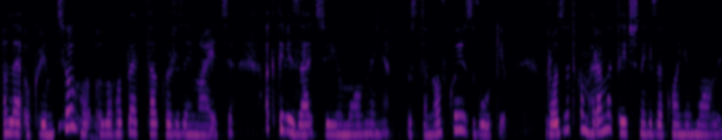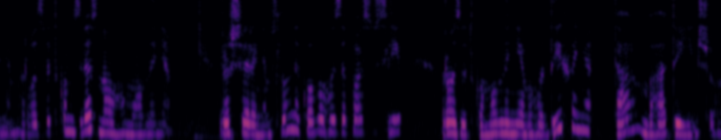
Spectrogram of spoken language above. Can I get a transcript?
Але окрім цього, логопед також займається активізацією мовлення, постановкою звуків, розвитком граматичних законів мовлення, розвитком зв'язного мовлення, розширенням словникового запасу слів, розвитком мовленнєвого дихання та багато іншого.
